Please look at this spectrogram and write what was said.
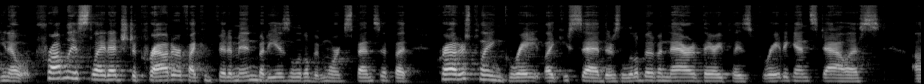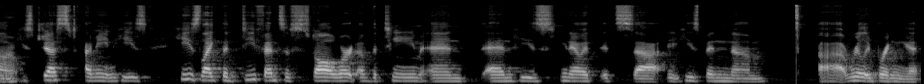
you know, probably a slight edge to Crowder if I can fit him in, but he is a little bit more expensive. But Crowder's playing great, like you said. There's a little bit of a narrative there. He plays great against Dallas. Um, yeah. He's just, I mean, he's he's like the defensive stalwart of the team, and and he's you know it, it's uh, he's been um, uh, really bringing it.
